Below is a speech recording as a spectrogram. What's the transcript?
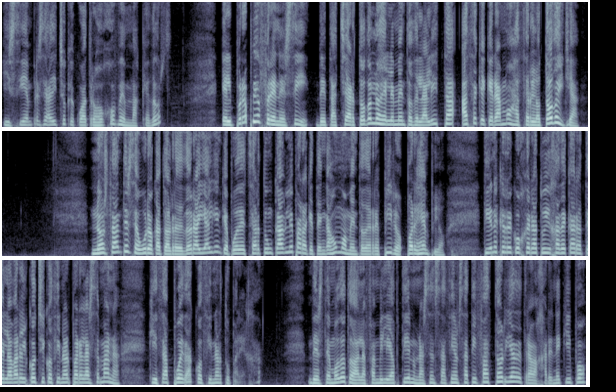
Y siempre se ha dicho que cuatro ojos ven más que dos. El propio frenesí de tachar todos los elementos de la lista hace que queramos hacerlo todo y ya. No obstante, seguro que a tu alrededor hay alguien que puede echarte un cable para que tengas un momento de respiro. Por ejemplo, tienes que recoger a tu hija de karate, lavar el coche y cocinar para la semana. Quizás pueda cocinar tu pareja. De este modo, toda la familia obtiene una sensación satisfactoria de trabajar en equipo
